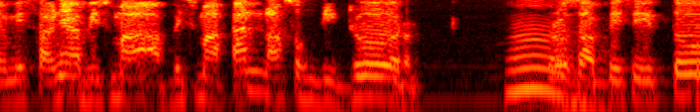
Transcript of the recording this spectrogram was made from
ya. Misalnya habis ma- habis makan langsung tidur. Hmm. Terus habis itu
